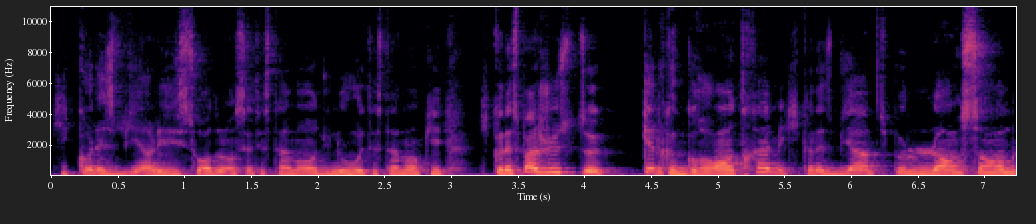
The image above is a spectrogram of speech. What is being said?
qui connaissent bien les histoires de l'Ancien Testament, du Nouveau Testament, qui ne connaissent pas juste quelques grands traits, mais qui connaissent bien un petit peu l'ensemble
